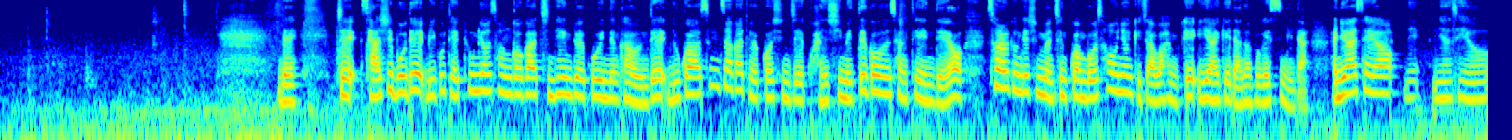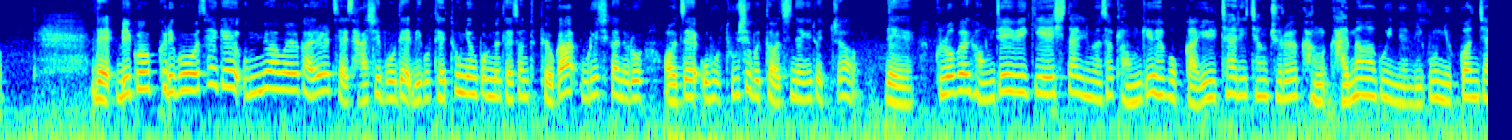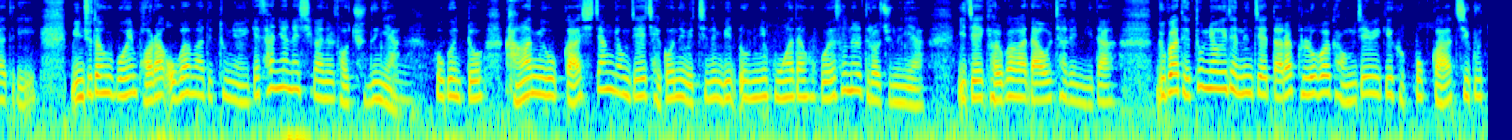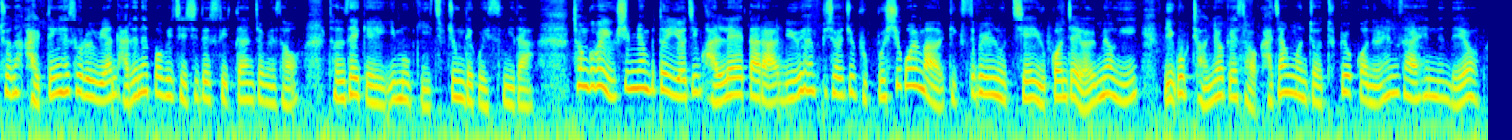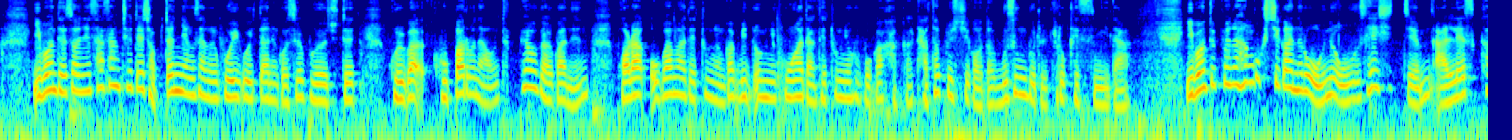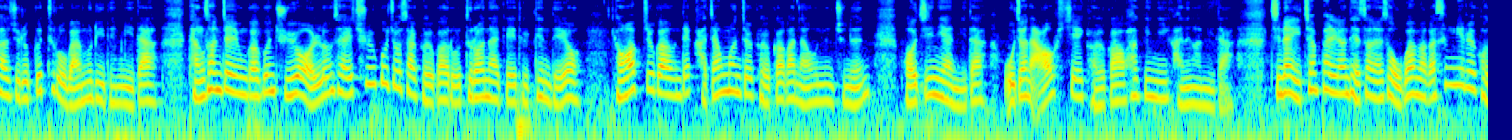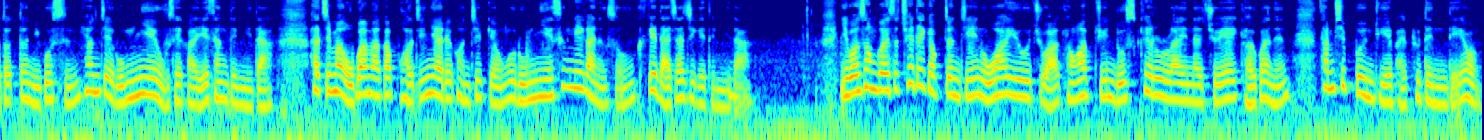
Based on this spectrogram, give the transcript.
네, 제 45대 미국 대통령 선거가 진행되고 있는 가운데 누가 승자가 될 것인지 관심이 뜨거운 상태인데요. 서울경제신문 증권부 서은영 기자와 함께 이야기 나눠보겠습니다. 안녕하세요. 네, 안녕하세요. 네, 미국 그리고 세계 운명을 가를 제45대 미국 대통령 뽑는 대선 투표가 우리 시간으로 어제 오후 2시부터 진행이 됐죠. 네, 글로벌 경제 위기에 시달리면서 경기 회복과 일자리 창출을 강, 갈망하고 있는 미국 유권자들이 민주당 후보인 버락 오바마 대통령에게 4년의 시간을 더 주느냐, 음. 혹은 또 강한 미국과 시장 경제의 재건을 외치는 밋 롬니 공화당 후보의 손을 들어주느냐, 이제 결과가 나올 차례입니다. 누가 대통령이 됐는지에 따라 글로벌 경제 위기 극복과 지구촌 갈등 해소를 위한 다른 해법이 제시될 수 있다는 점에서 전 세계의 이목이 집중되고 있습니다. 1960년부터 이어진 관례에 따라 뉴햄피셔주 북부 시골 마을 딕스빌 노치의 유권자 10명이 미국 전역에서 가장 먼저 투표권을 행사했는데요. 이번 대선이 사상 최대 접전 양상을 보이고 있다는 것을 보여주듯 골바, 곧바로 나온 투표 결과는 버락 오바마 대통령과 밋 롬니 공화당 대통령 후보가 각각 5표씩 얻어 무승부를 기록했습니다. 이번 투표는 한국 시간으로 오늘 오후 3시쯤 알래스카주를 끝으로 마무리됩니다. 당선자 윤곽은 주요 언론사의 출구조사 결과로 드러나게 될 텐데요. 경합주 가운데 가장 먼저 결과가 나오는 주는 버지니아입니다. 오전 9시에 결과 확인이 가능합니다. 지난 2008년 대선에서 오바마가 승리를 거뒀던 이곳은 현재 롬니의 우세가 예상됩니다. 하지만 오바마가 버지니아를 건질 경우 롬니의 승리 가능성은 크게 낮아지게 됩니다. 이번 선거에서 최대 격전지인 오하이오주와 경합주인 노스캐롤라이나주의 결과는 30분 뒤에 발표되는데요.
